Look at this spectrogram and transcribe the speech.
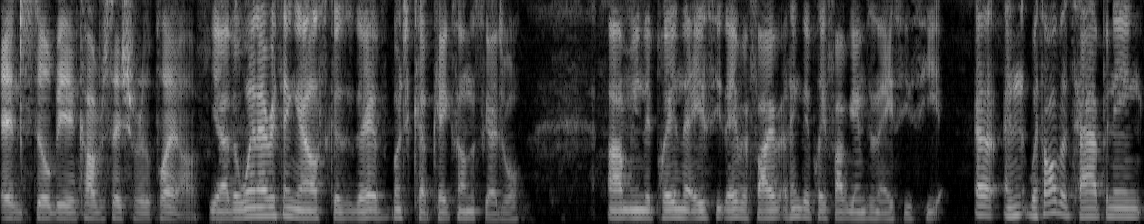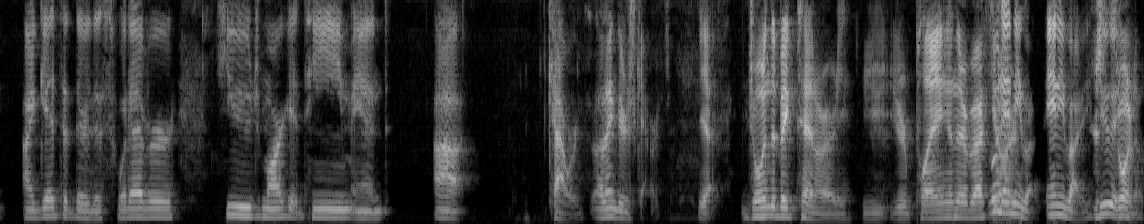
and still be in conversation for the playoff. Yeah, they'll win everything else because they have a bunch of cupcakes on the schedule. I mean, they play in the AC. They have a five. I think they play five games in the ACC. Uh, and with all that's happening, I get that they're this whatever huge market team and uh cowards. I think they're just cowards. Join the Big Ten already. You, you're playing in their Join backyard. anybody. Anybody. Just Do it. join them.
